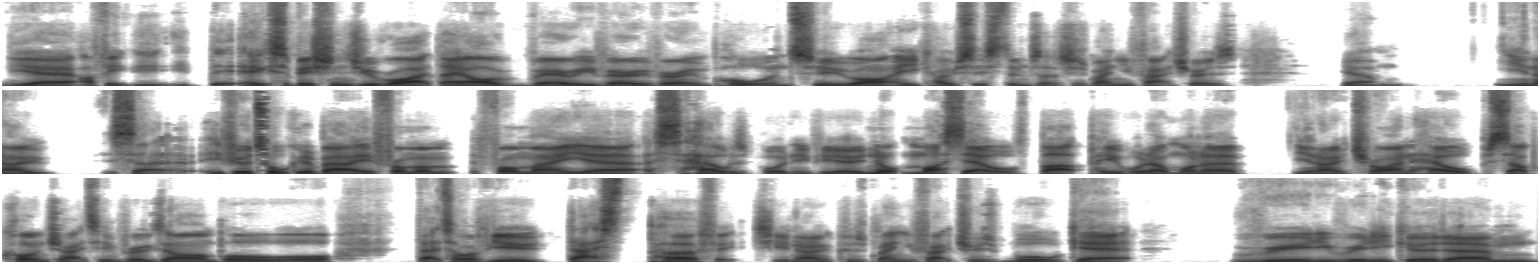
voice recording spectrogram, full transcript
yeah, I think the, the, exhibitions, you're right, they are very, very, very important to our ecosystem, such as manufacturers. Yeah. You know, so if you're talking about it from a from a, uh, a sales point of view, not myself, but people don't want to, you know, try and help subcontracting, for example, or that type of view, that's perfect, you know, because manufacturers will get really really good um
